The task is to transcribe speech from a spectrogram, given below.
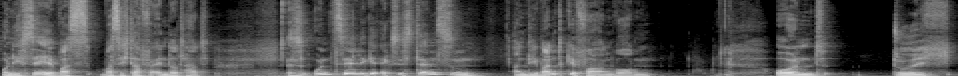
Und ich sehe, was, was sich da verändert hat. Es sind unzählige Existenzen an die Wand gefahren worden. Und durch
